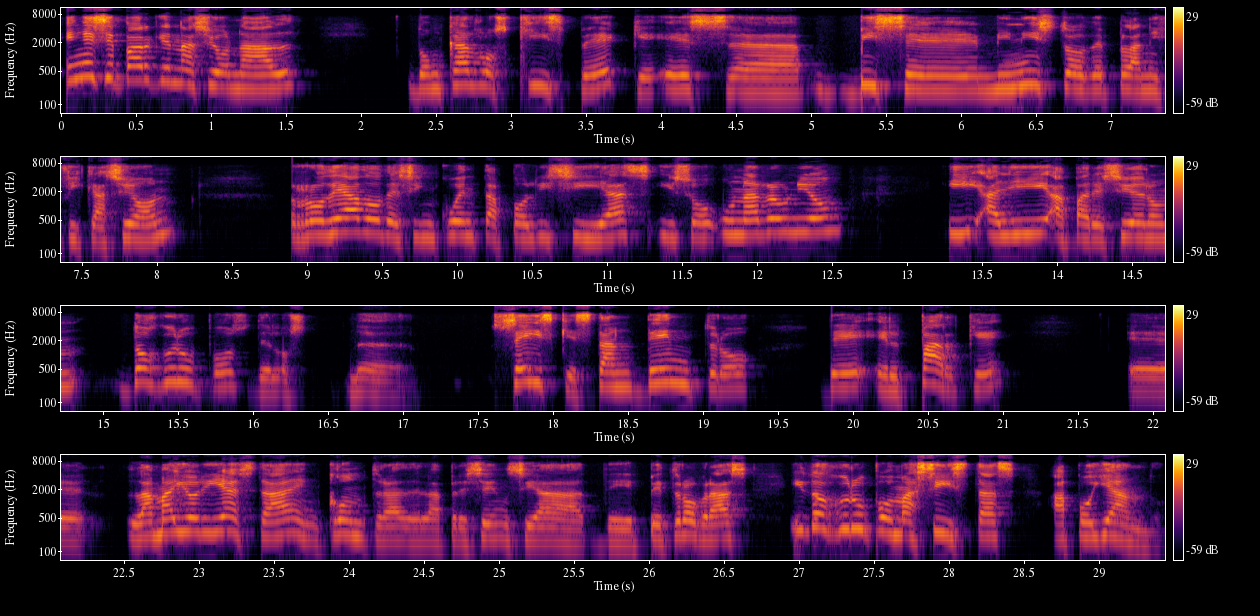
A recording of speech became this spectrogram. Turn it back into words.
En ese Parque Nacional, don Carlos Quispe, que es uh, viceministro de Planificación, rodeado de 50 policías, hizo una reunión y allí aparecieron dos grupos de los uh, seis que están dentro del parque, eh, la mayoría está en contra de la presencia de Petrobras y dos grupos masistas apoyando.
